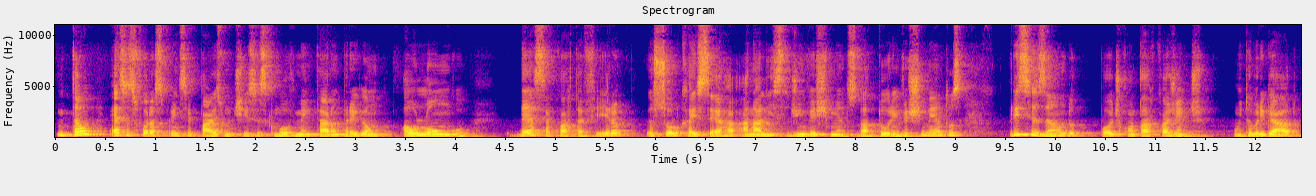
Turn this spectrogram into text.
Então, essas foram as principais notícias que movimentaram o pregão ao longo dessa quarta-feira. Eu sou Lucas Serra, analista de investimentos da Toro Investimentos. Precisando, pode contar com a gente. Muito obrigado,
